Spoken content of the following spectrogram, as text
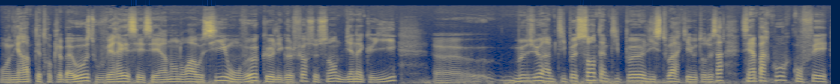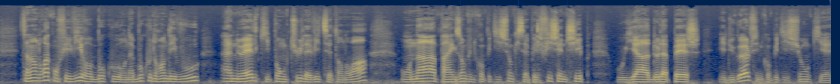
On ira peut-être au clubhouse. Vous verrez, c'est un endroit aussi où on veut que les golfeurs se sentent bien accueillis, euh, mesure un petit peu, sentent un petit peu l'histoire qui est autour de ça. C'est un parcours qu'on fait, c'est un endroit qu'on fait vivre beaucoup. On a beaucoup de rendez-vous annuels qui ponctuent la vie de cet endroit. On a par exemple une compétition qui s'appelle Fish and Chip où il y a de la pêche et du golf. C'est une compétition qui a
